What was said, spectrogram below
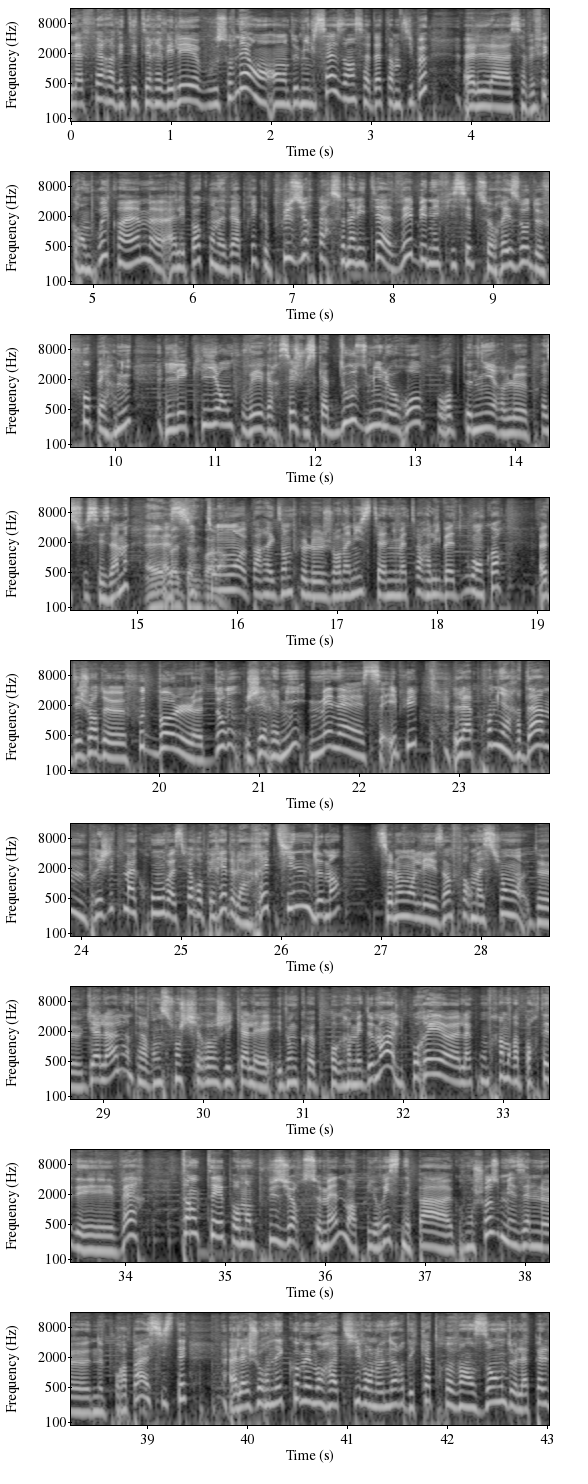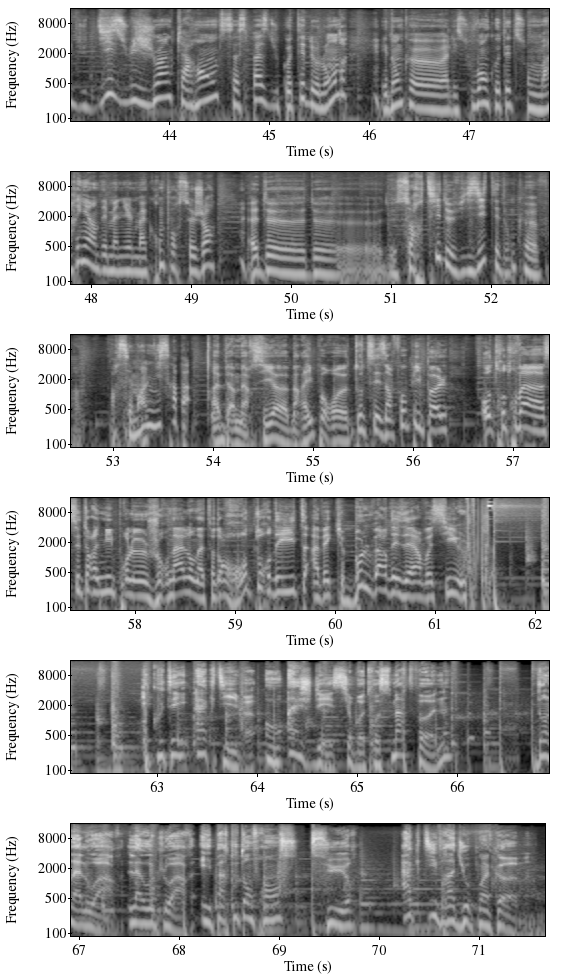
L'affaire avait été révélée, vous vous souvenez, en, 2016, hein, ça date un petit peu. ça avait fait grand bruit quand même. À l'époque, on avait appris que plusieurs personnalités avaient bénéficié de ce réseau de faux permis. Les clients pouvaient verser jusqu'à 12 000 euros pour obtenir le précieux sésame. Eh ben, Citons euh, par exemple le journaliste et animateur Ali Badou, encore euh, des joueurs de football, dont Jérémy Ménès. Et puis, la première dame, Brigitte Macron, va se faire opérer de la rétine demain. Selon les informations de Gala, l'intervention chirurgicale est donc programmée demain. Elle pourrait euh, la contraindre à porter des verres teintés pendant plusieurs semaines. Bon, a priori, ce n'est pas grand-chose, mais elle ne, pourra pas assister à la journée commémorative en l'honneur des 80 ans de l'appel du 18 juin 40. Ça se passe du côté de Londres. Et donc, euh, elle est souvent aux côtés de son mari, hein, d'Emmanuel Macron, pour ce genre euh, de, de, sortie, de. Et donc, forcément, elle n'y sera pas. Eh bien, merci Marie pour toutes ces infos, people. On se retrouve à 7h30 pour le journal. En attendant, retour des hits avec Boulevard Désert. Voici. Écoutez Active en HD sur votre smartphone, dans la Loire, la Haute-Loire et partout en France, sur ActiveRadio.com.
